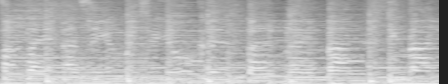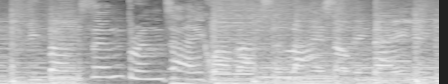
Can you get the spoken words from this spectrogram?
ฟังเพลงผ่านเสียงวิทยุคลื่นเปิดเพลงรักยิ่งรักยิ่งฟังซึ้งตรึงใจความรักสลายเศร้าเพียงใดยิ่งเปิดเพลง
